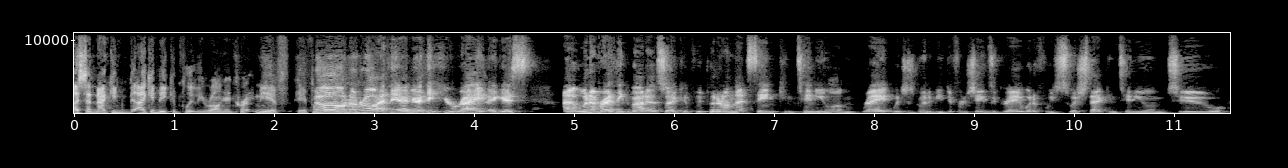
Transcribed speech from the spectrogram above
I said, and I could I could be completely wrong, and correct me if if no, no, no. I think I mean I think you're right. I guess I, whenever I think about it, it's like if we put it on that same continuum, right, which is going to be different shades of gray. What if we switch that continuum to,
